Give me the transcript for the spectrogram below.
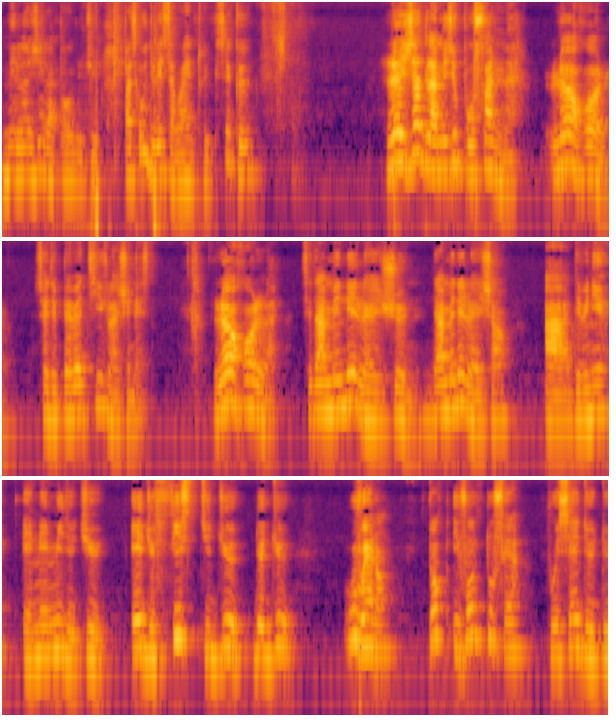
Mélanger la parole de Dieu. Parce que vous devez savoir un truc. C'est que les gens de la musique profane, leur rôle, c'est de pervertir la jeunesse. Leur rôle, c'est d'amener les jeunes, d'amener les gens à devenir ennemis de Dieu et du Fils du Dieu, de Dieu. Vous voyez, non? Donc, ils vont tout faire pour essayer de,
